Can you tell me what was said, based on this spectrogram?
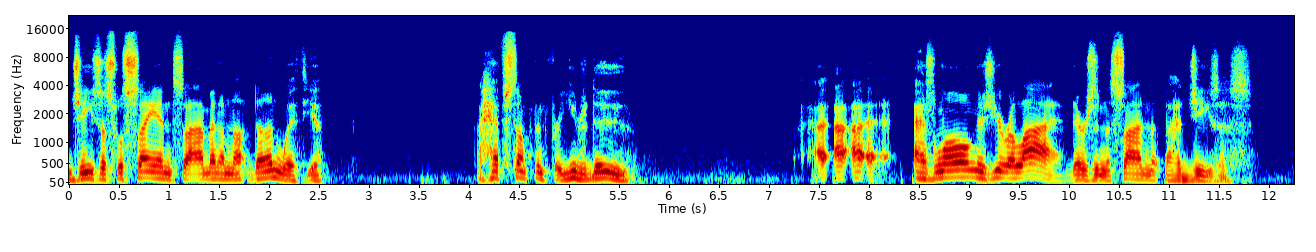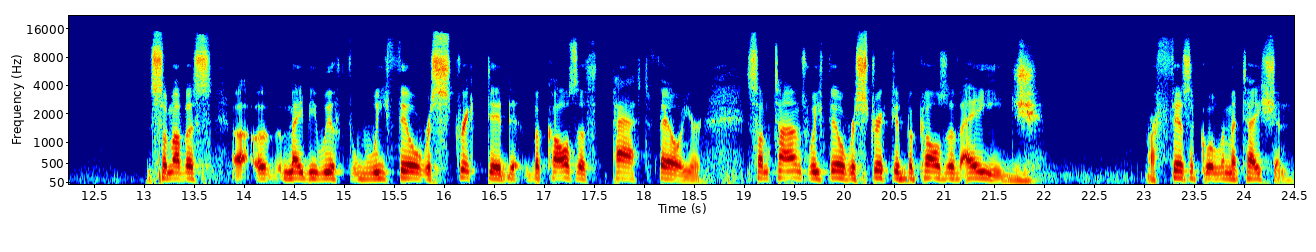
Jesus was saying, Simon, I'm not done with you. I have something for you to do. I, I, as long as you're alive, there's an assignment by Jesus. Some of us, uh, maybe we, we feel restricted because of past failure. Sometimes we feel restricted because of age or physical limitation.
